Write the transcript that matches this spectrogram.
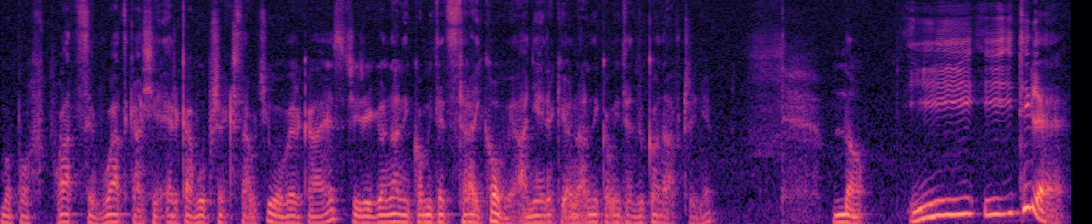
bo po wpłatce Władka się RKW przekształciło w RKS, czyli Regionalny Komitet Strajkowy, a nie Regionalny Komitet Wykonawczy, nie? No i, i tyle.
